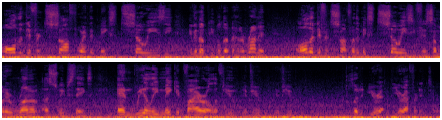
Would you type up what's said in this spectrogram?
all the different software that makes it so easy, even though people don't know how to run it, all the different software that makes it so easy for someone to run a, a sweepstakes and really make it viral if you if you if you put your your effort into it.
